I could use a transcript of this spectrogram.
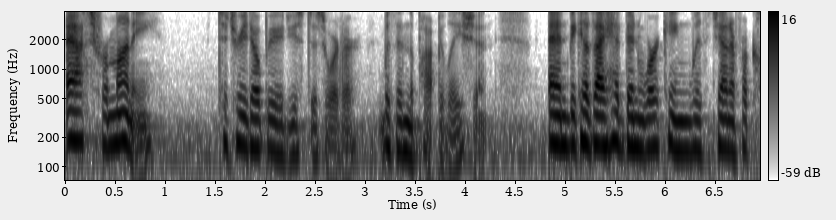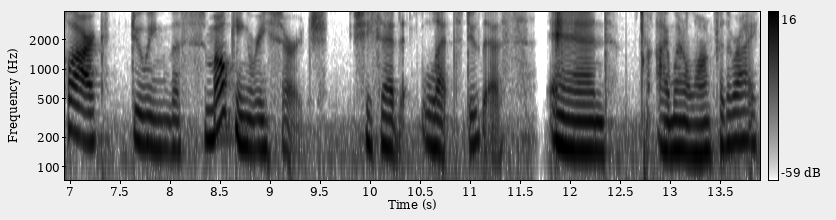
asked for money to treat opioid use disorder within the population. And because I had been working with Jennifer Clarke doing the smoking research, she said, let's do this. And I went along for the ride.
